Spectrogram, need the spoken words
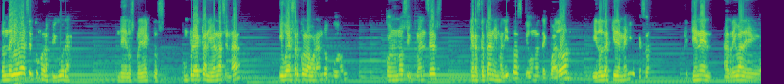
donde yo voy a ser como la figura de los proyectos. Un proyecto a nivel nacional y voy a estar colaborando con, con unos influencers que rescatan animalitos, que uno es de Ecuador y dos de aquí de México, que son que tienen arriba de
